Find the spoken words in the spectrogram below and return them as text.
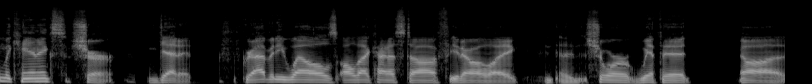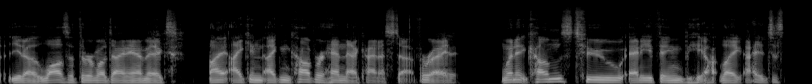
mechanics, sure, get it, gravity wells, all that kind of stuff. You know, like uh, sure with it, uh, you know, laws of thermodynamics. I, I can I can comprehend that kind of stuff, right? when it comes to anything beyond like I just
